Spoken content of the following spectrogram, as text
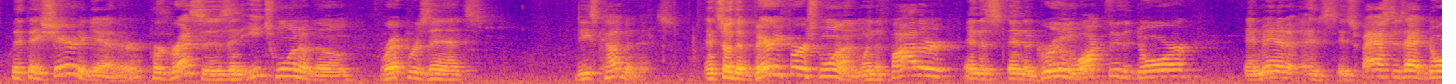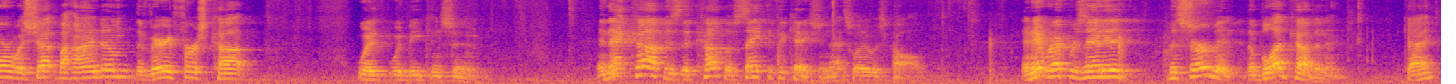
that they share together progresses, and each one of them represents these covenants. And so the very first one, when the father and the, and the groom walked through the door, and man, as, as fast as that door was shut behind them, the very first cup would, would be consumed. And that cup is the cup of sanctification. That's what it was called. And it represented the servant, the blood covenant. Okay?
